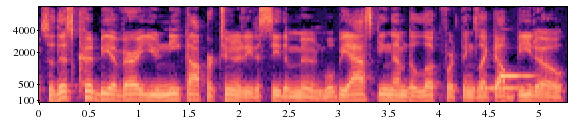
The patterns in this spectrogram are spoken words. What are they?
So this could be a very unique opportunity to see the moon. We'll be asking them to look for things like albedo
